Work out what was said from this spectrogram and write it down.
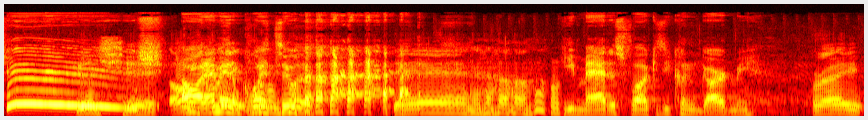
Good Good shit. Oh, Oh, he that made him quit. quit too. them Damn. he mad as fuck because he couldn't guard me. right.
